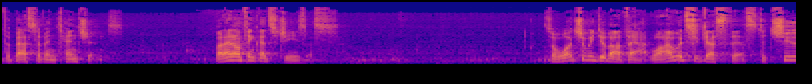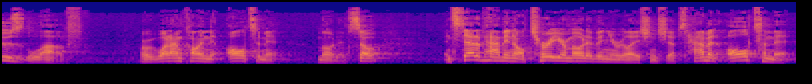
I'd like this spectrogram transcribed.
the best of intentions. But I don't think that's Jesus. So, what should we do about that? Well, I would suggest this to choose love, or what I'm calling the ultimate motive. So, instead of having an ulterior motive in your relationships, have an ultimate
